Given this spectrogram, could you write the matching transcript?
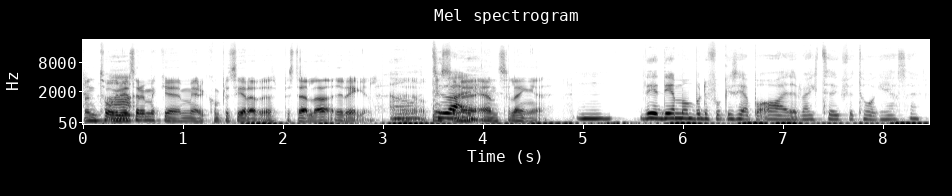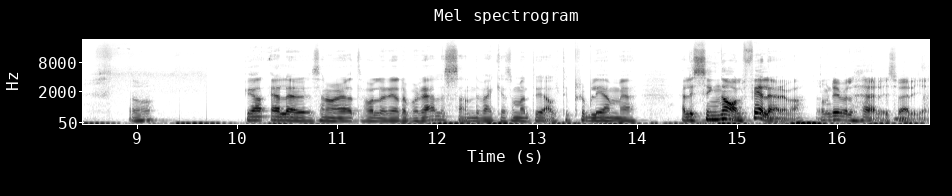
Men tågresor ja. är mycket mer komplicerade att beställa i regel. Ja, eh, åtminstone tyvärr. än så länge. Mm. Det är det man borde fokusera på, AI-verktyg för tågresor. Ja. Ja. Eller snarare att hålla reda på rälsen. Det verkar som att det är alltid problem med eller signalfel är det va? Ja men det är väl här i Sverige.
